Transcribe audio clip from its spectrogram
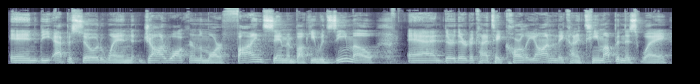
in the episode when John Walker and Lamar find Sam and Bucky with Zemo, and they're there to kind of take Karli on, and they kind of team up in this way.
